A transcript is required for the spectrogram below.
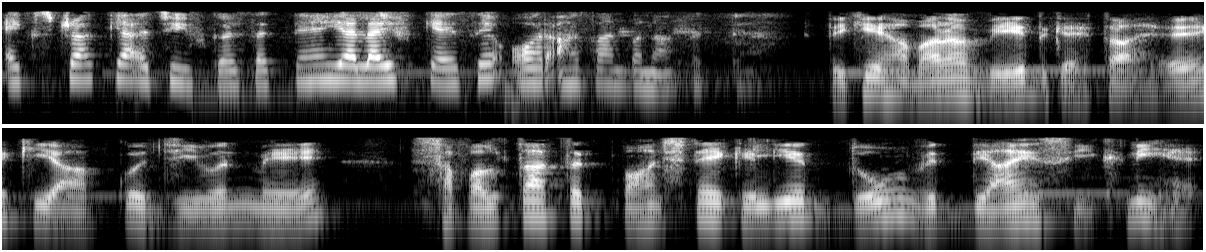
एक्स्ट्रा क्या अचीव कर सकते हैं या लाइफ कैसे और आसान बना सकते हैं? देखिए हमारा वेद कहता है कि आपको जीवन में सफलता तक पहुँचने के लिए दो विद्याएँ सीखनी है।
